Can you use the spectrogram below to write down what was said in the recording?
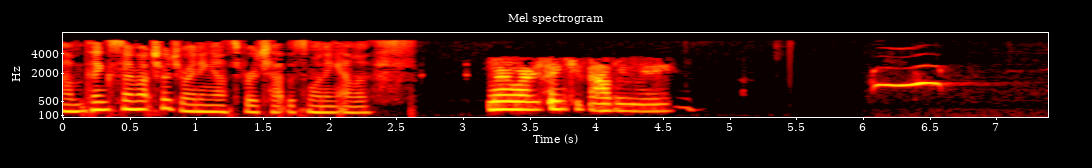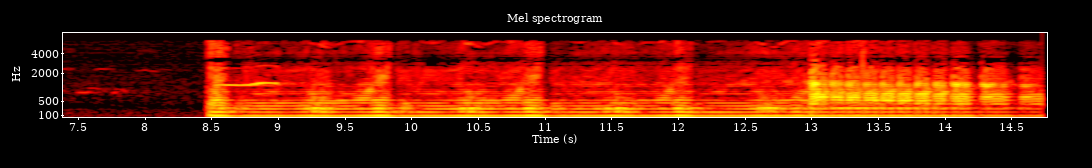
Um, thanks so much for joining us for a chat this morning, Alice. No worries. Thank you for having me.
